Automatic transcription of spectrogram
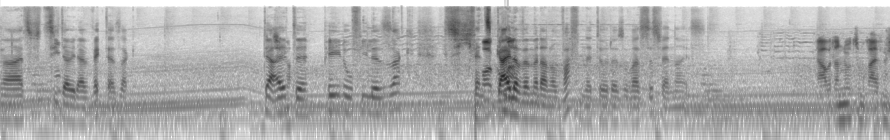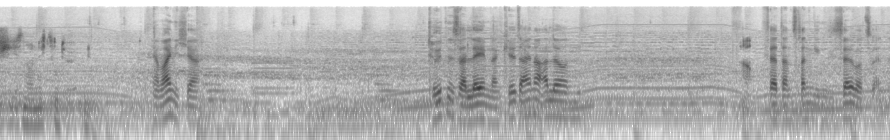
Na, jetzt zieht er wieder weg, der Sack. Der Tja. alte, pädophile Sack. Ich fänd's Oh, guck geiler, wenn man da noch Waffen hätte oder sowas. Das wäre nice. Ja, aber dann nur zum Reifenschießen und nicht zum Töten. Ja, meine ich ja. Töten ist ja lame. Dann killt einer alle und Ja. fährt dann das Rennen gegen sich selber zu Ende.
